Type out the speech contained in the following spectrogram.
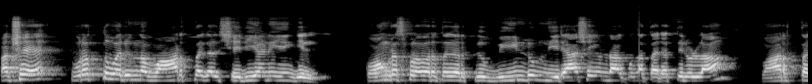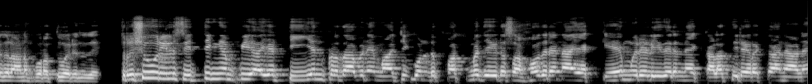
പക്ഷേ പുറത്തു വരുന്ന വാർത്തകൾ ശരിയാണ് എങ്കിൽ കോൺഗ്രസ് പ്രവർത്തകർക്ക് വീണ്ടും നിരാശയുണ്ടാക്കുന്ന തരത്തിലുള്ള വാർത്തകളാണ് പുറത്തു വരുന്നത്. തൃശൂരിൽ സിറ്റിംഗ് എം ആയ ടി എൻ പ്രതാപനെ മാറ്റിക്കൊണ്ട് പത്മജയുടെ സഹോദരനായ കെ മുരളീധരനെ കളത്തിലിറക്കാനാണ്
